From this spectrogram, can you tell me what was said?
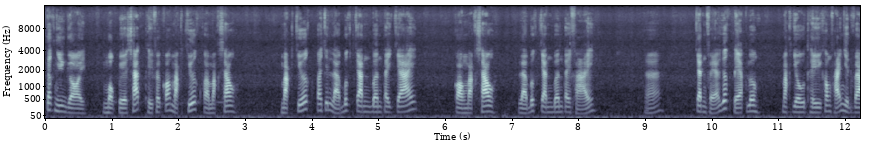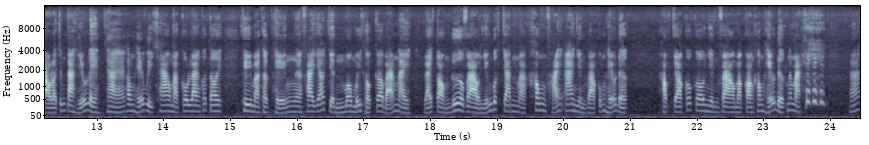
Tất nhiên rồi, một bìa sách thì phải có mặt trước và mặt sau. Mặt trước đó chính là bức tranh bên tay trái, còn mặt sau là bức tranh bên tay phải. Đó. tranh vẽ rất đẹp luôn mặc dù thì không phải nhìn vào là chúng ta hiểu liền. Không hiểu vì sao mà cô Lan của tôi khi mà thực hiện pha giáo trình môn mỹ thuật cơ bản này, lại toàn đưa vào những bức tranh mà không phải ai nhìn vào cũng hiểu được. Học trò của cô nhìn vào mà còn không hiểu được nữa mà. Đó.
